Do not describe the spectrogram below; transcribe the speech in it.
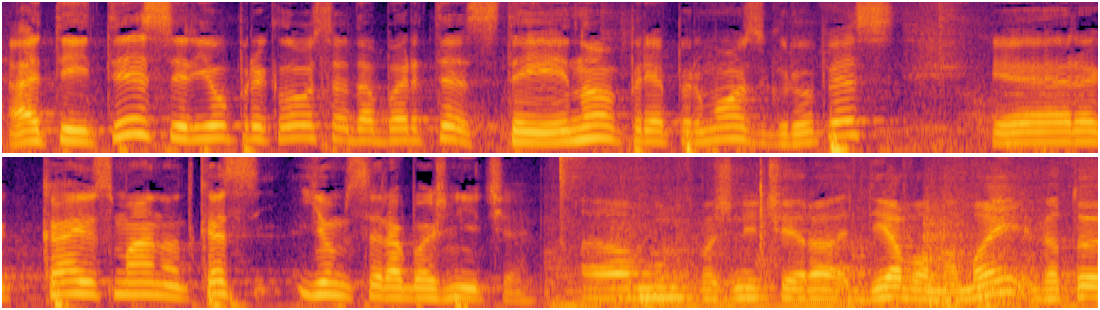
ateitis ir jau priklauso dabartis. Tai einu prie pirmos grupės. Ir ką Jūs manot, kas Jums yra bažnyčia? E, Mums bažnyčia yra Dievo namai, vietu,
